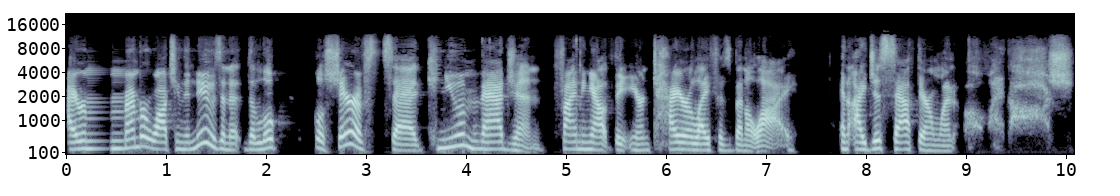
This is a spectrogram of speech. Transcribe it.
I remember watching the news, and uh, the local sheriff said, Can you imagine finding out that your entire life has been a lie? And I just sat there and went, Oh my gosh,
